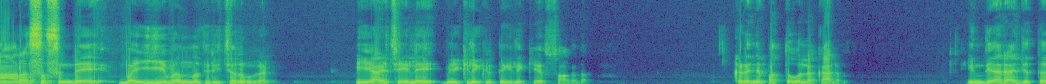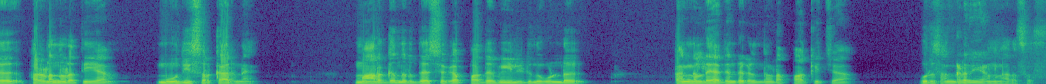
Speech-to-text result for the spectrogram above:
ആർ എസ് എസിന്റെ വൈകി വന്ന തിരിച്ചറിവുകൾ ഈ ആഴ്ചയിലെ വീക്കിലി ക്രിട്ടിക്കിലേക്ക് സ്വാഗതം. കഴിഞ്ഞ പത്ത് കൊല്ലക്കാലം ഇന്ത്യ രാജ്യത്ത് ഭരണം നടത്തിയ മോദി സർക്കാരിനെ മാർഗനിർദ്ദേശക പദവിയിലിരുന്നു കൊണ്ട് തങ്ങളുടെ അജണ്ടകൾ നടപ്പാക്കിച്ച ഒരു സംഘടനയാണ് ആർ എസ് എസ്.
